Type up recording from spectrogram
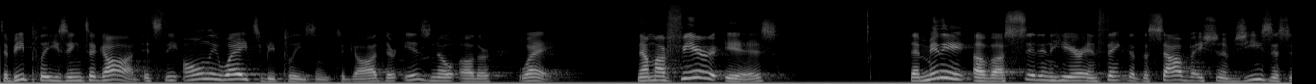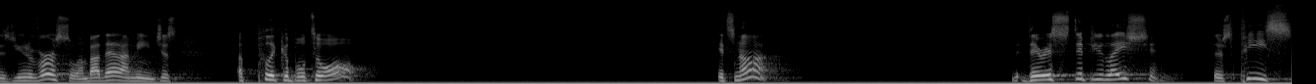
to be pleasing to God. It's the only way to be pleasing to God. There is no other way. Now, my fear is that many of us sit in here and think that the salvation of Jesus is universal. And by that I mean just applicable to all. It's not. There is stipulation, there's peace,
